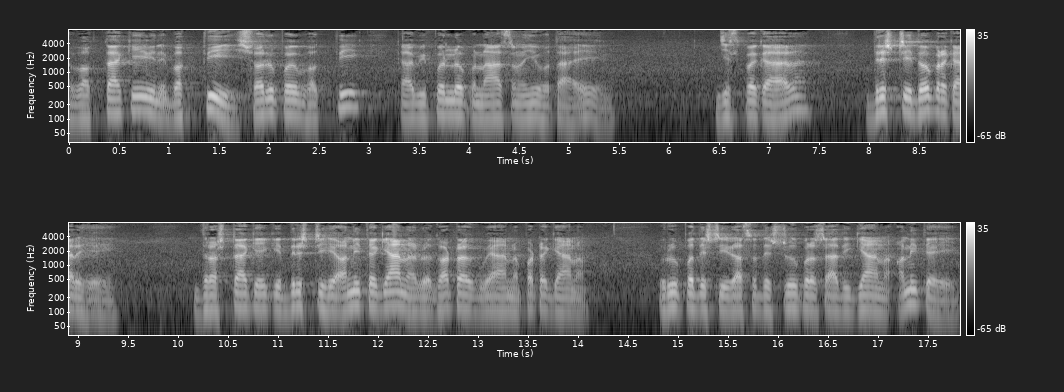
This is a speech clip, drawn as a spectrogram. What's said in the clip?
वक्ता की भक्ति स्वरूप भक्ति का विपर्लोप नाश नहीं होता है। जिस प्रकार दृष्टि दो प्रकार है। दृष्टा के की दृष्टि है अनित ज्ञान और घट ज्ञान, पट ज्ञान, रूप दृष्टि, रस दृष्टि, रूप रस आदि ज्ञान अनित है।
